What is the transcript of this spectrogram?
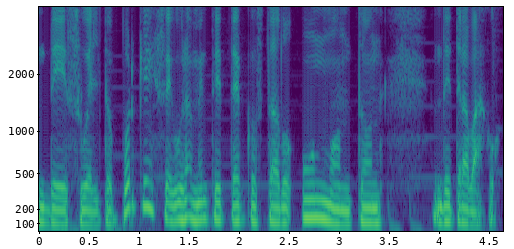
de suelto, porque seguramente te ha costado un montón de trabajo.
